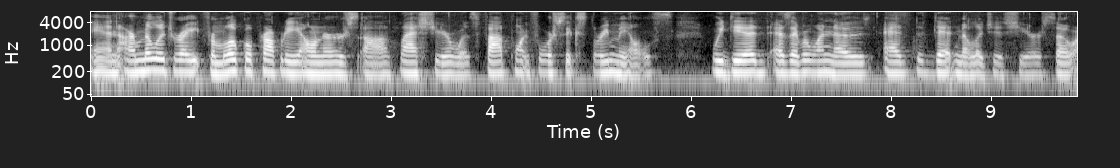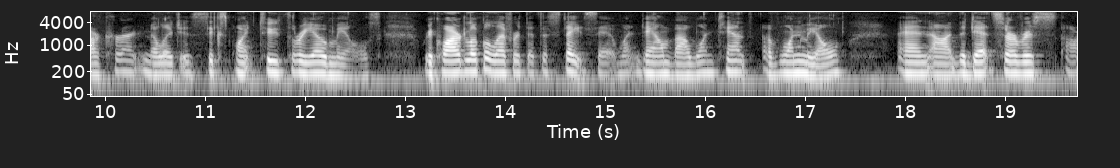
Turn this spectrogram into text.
And our millage rate from local property owners uh, last year was 5.463 mills. We did, as everyone knows, add the debt millage this year, so our current millage is 6.230 mills. Required local effort that the state set went down by one-tenth of one mill, and uh, the debt service, uh,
